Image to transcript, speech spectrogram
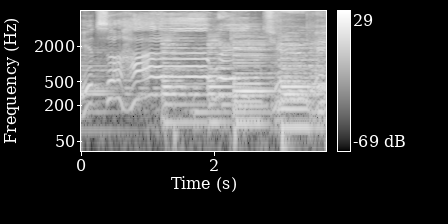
It's a highway to hell.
